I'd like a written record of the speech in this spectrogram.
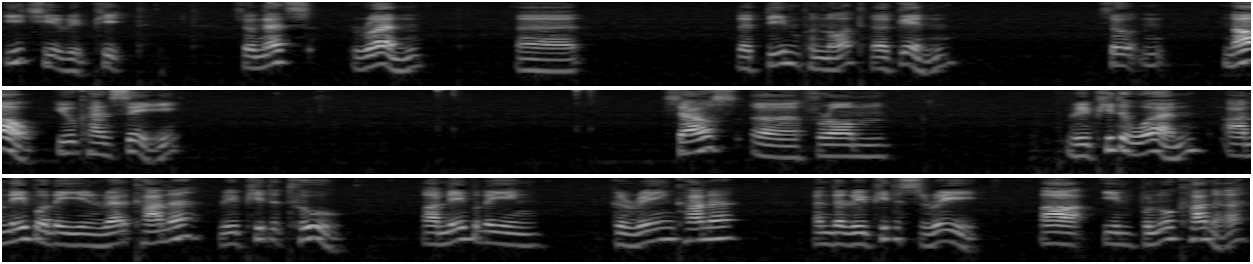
each repeat. So let's run uh, the dim plot again. So now you can see Cells uh, from repeat 1 are labeled in red color, repeat 2 are labeled in green color and repeat 3 are in blue color.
